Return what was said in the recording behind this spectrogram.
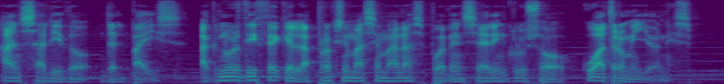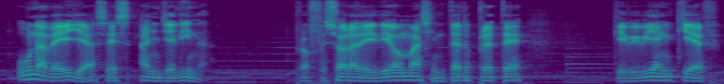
han salido del país. ACNUR dice que en las próximas semanas pueden ser incluso 4 millones. Una de ellas es Angelina, profesora de idiomas, intérprete, que vivía en Kiev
